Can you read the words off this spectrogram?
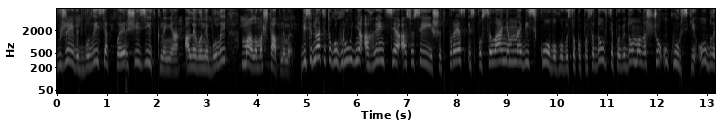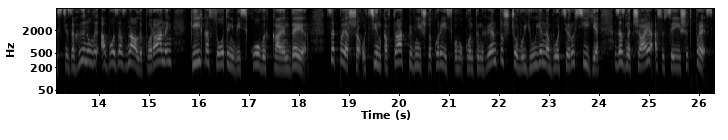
вже відбулися перші зіткнення, але вони були маломасштабними. 18 грудня агенція Associated Press із посиланням на військового високопосадовця повідомила, що у Курській області загинули або зазнали поранень кілька сотень військових КНДР. Це перша оцінка втрат північно-корейського контингенту, що воює на боці Росії, зазначає Associated Press.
